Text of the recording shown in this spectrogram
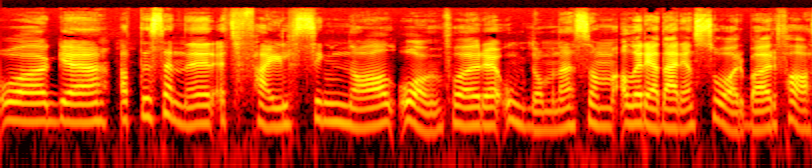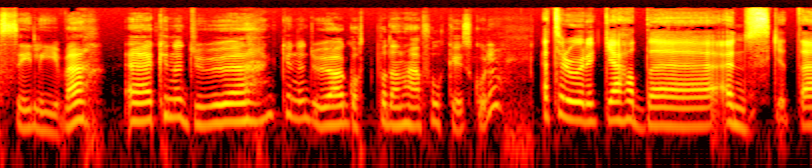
og eh, at det sender et feil signal overfor eh, ungdommene som allerede er i en sårbar fase i livet. Kunne, du, kunne du ha gått på denne folkehøyskolen? Jeg tror ikke jeg hadde ønsket det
